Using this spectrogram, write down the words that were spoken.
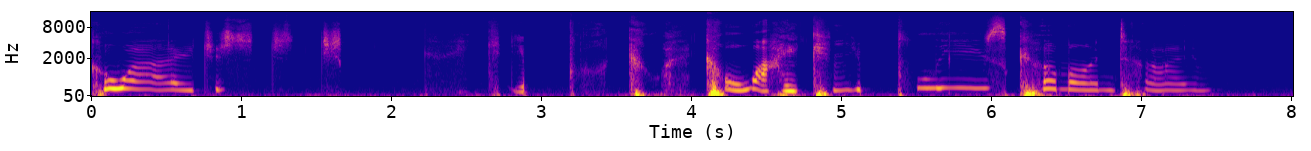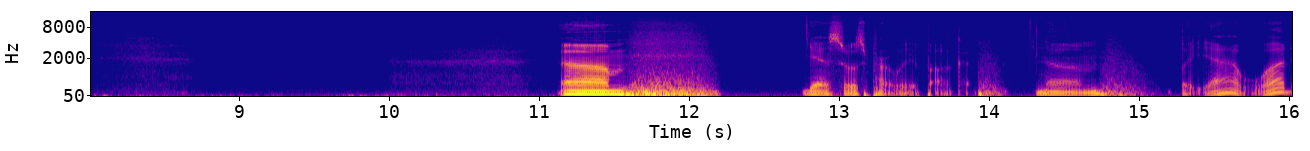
Kawhi, just, just, just, can you, Ka- Kawhi, can you please come on time? Um, yeah, so it's probably a Ibaka. Um, but yeah, what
